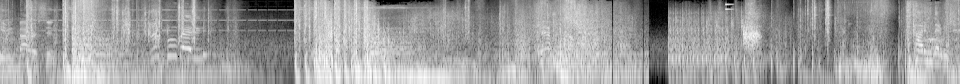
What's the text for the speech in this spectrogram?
Embarrassing. Triple, baby. Cutting their vision.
